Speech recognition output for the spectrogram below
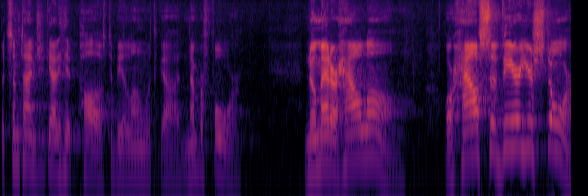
But sometimes you've got to hit pause to be alone with God. Number four, no matter how long or how severe your storm,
